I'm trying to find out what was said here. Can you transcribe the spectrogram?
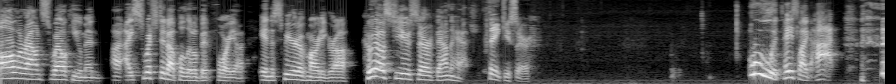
all around swell human. I-, I switched it up a little bit for you in the spirit of Mardi Gras. Kudos to you, sir. Down the hatch. Thank you, sir. Ooh, it tastes like hot.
